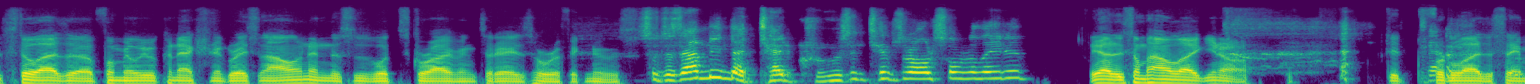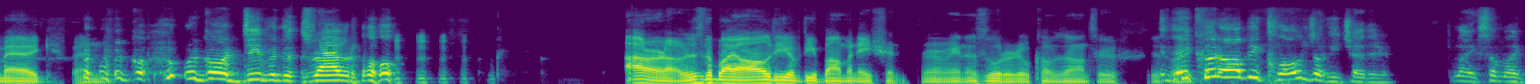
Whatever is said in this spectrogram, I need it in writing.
still has a familiar connection to Grayson Allen, and this is what's driving today's horrific news. so does that mean that Ted Cruz and Thibs are also related? Yeah, they somehow like you know did fertilize the same egg, and we're, go- we're going deep in this rabbit hole. I don't know. This is the biology of the abomination. You know I mean, this is what it comes down to. It's they like- could all be clones of each other. Like some like,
